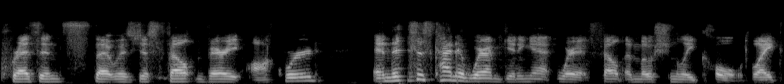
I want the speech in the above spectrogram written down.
presence that was just felt very awkward. And this is kind of where i'm getting at where it felt emotionally cold. Like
